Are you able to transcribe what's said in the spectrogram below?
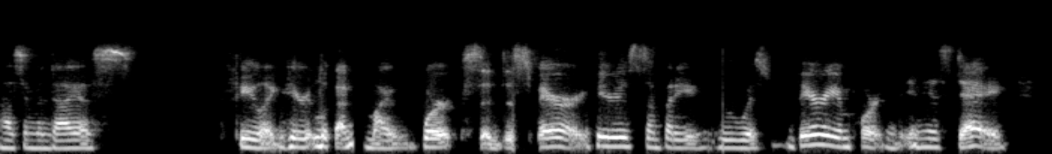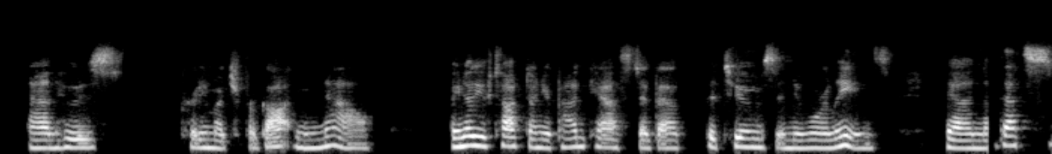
Ozymandias feeling. Here, look at my works and despair. Here is somebody who was very important in his day and who's pretty much forgotten now. I know you've talked on your podcast about the tombs in New Orleans, and that's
